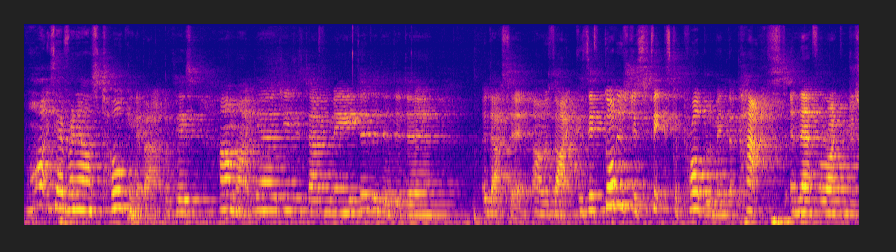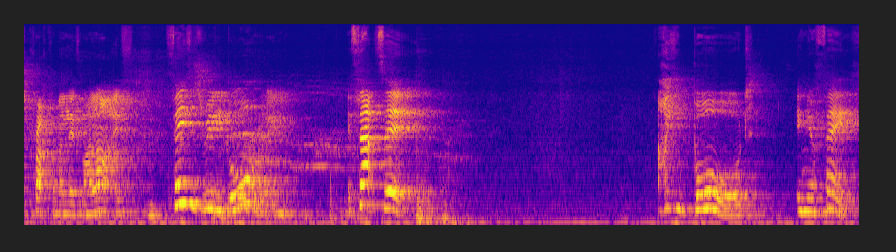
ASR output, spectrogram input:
What is everyone else talking about? Because I'm like, yeah, Jesus died for me, da da da da da. That's it. I was like, because if God has just fixed a problem in the past and therefore I can just crack on and live my life, faith is really boring. If that's it, are you bored in your faith?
